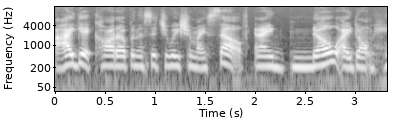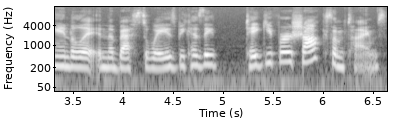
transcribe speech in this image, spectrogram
I get caught up in the situation myself, and I know I don't handle it in the best ways because they take you for a shock sometimes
